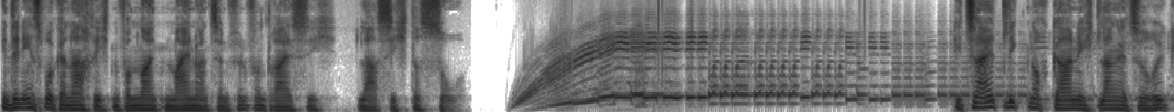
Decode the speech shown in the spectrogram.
In den Innsbrucker Nachrichten vom 9. Mai 1935 las sich das so. Die Zeit liegt noch gar nicht lange zurück,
